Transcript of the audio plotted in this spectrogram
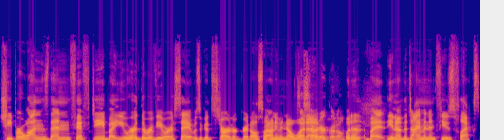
cheaper ones than 50, but you heard the reviewer say it was a good starter griddle, so I don't even know what a a- starter griddle. what an, but you know the diamond infused flex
